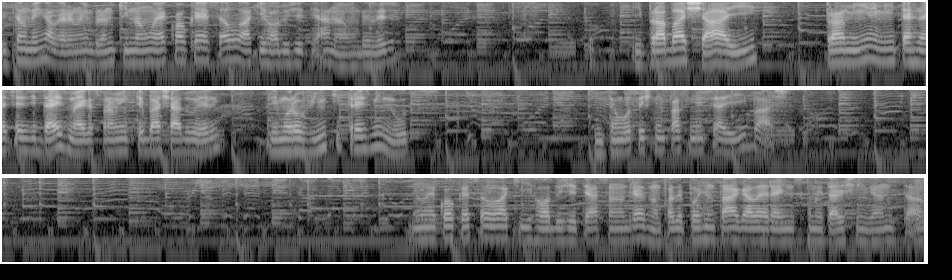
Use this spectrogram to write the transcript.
E também, galera, lembrando que não é qualquer celular que roda o GTA não, beleza? E pra baixar aí, pra mim, a minha internet é de 10 megas, pra mim ter baixado ele, demorou 23 minutos. Então vocês têm paciência aí e baixa. Não é qualquer celular que roda o GTA San Andreas não, pra depois juntar a galera aí nos comentários xingando e tal.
